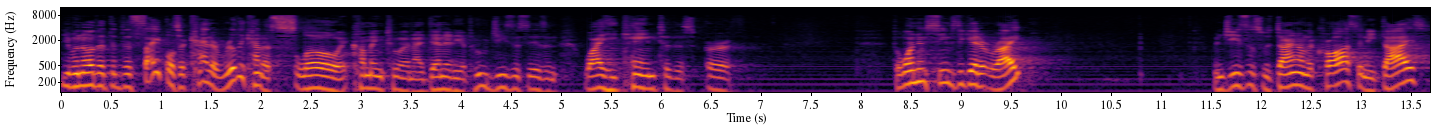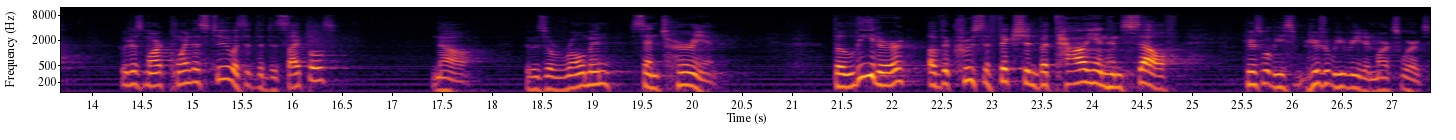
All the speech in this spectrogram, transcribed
you will know that the disciples are kind of really kind of slow at coming to an identity of who Jesus is and why he came to this earth. The one who seems to get it right, when Jesus was dying on the cross and he dies, who does Mark point us to? Was it the disciples? No, it was a Roman centurion. The leader of the crucifixion battalion himself. Here's what we, here's what we read in Mark's words.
